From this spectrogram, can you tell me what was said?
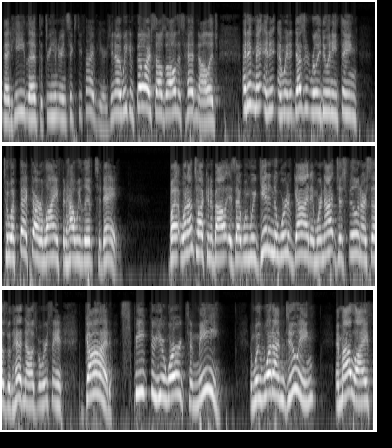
that he lived to 365 years. You know, we can fill ourselves with all this head knowledge and, it, and, it, and when it doesn't really do anything to affect our life and how we live today. But what I'm talking about is that when we get in the Word of God and we're not just filling ourselves with head knowledge, but we're saying, God, speak through your Word to me. And with what I'm doing in my life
